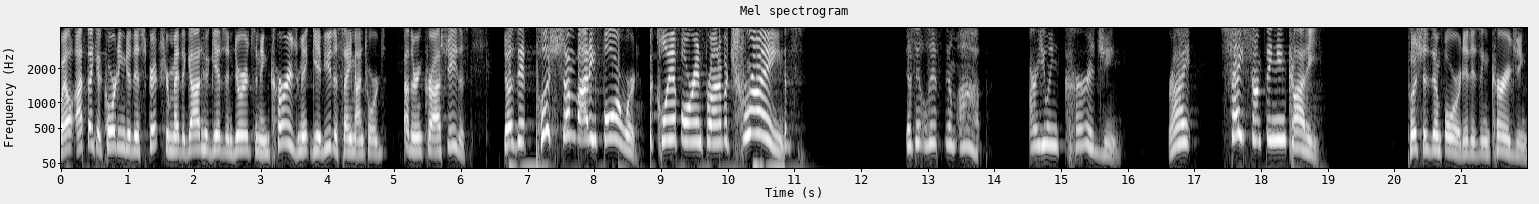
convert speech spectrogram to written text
Well, I think according to this scripture, may the God who gives endurance and encouragement give you the same mind towards other in Christ Jesus. Does it push somebody forward, a cliff or in front of a train? Does it lift them up? Are you encouraging? Right? Say something in body. Pushes them forward. It is encouraging.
